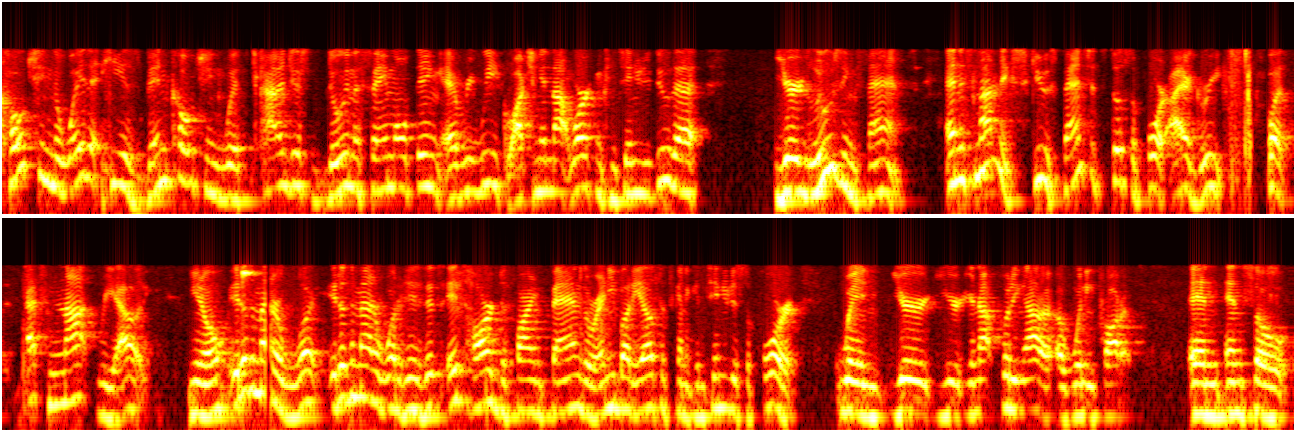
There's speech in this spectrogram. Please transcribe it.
coaching the way that he has been coaching with kind of just doing the same old thing every week, watching it not work and continue to do that, you're losing fans. And it's not an excuse. Fans should still support. I agree, but that's not reality. You know, it doesn't matter what it doesn't matter what it is. It's it's hard to find fans or anybody else that's going to continue to support when you're you're you're not putting out a, a winning product. And and so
